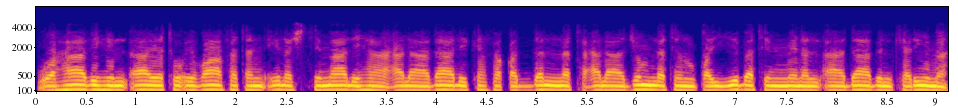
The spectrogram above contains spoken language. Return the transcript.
وهذه الآية إضافة إلى اشتمالها على ذلك فقد دلت على جملة طيبة من الآداب الكريمة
